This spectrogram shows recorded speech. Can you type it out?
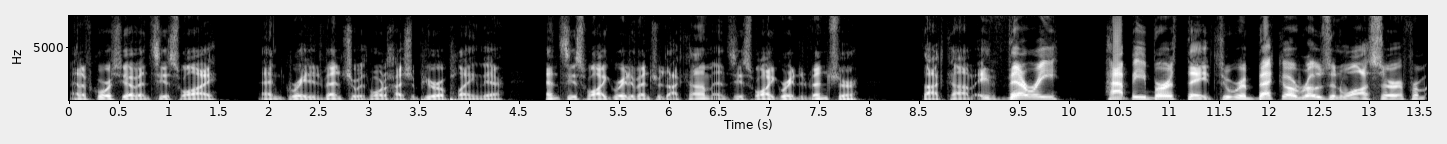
And, of course, you have NCSY and Great Adventure with Mordechai Shapiro playing there. NCSYGreatAdventure.com, NCSYGreatAdventure.com. A very happy birthday to Rebecca Rosenwasser from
